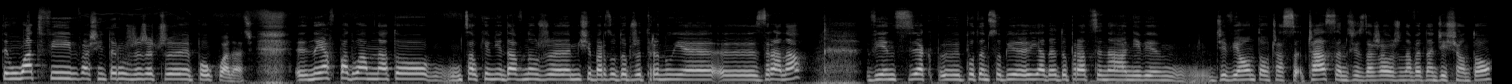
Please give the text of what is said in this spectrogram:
tym łatwiej właśnie te różne rzeczy poukładać. No ja wpadłam na to całkiem niedawno, że mi się bardzo dobrze trenuje z rana. Więc jak y, potem sobie jadę do pracy na, nie wiem, dziewiątą, czas, czasem się zdarzało, że nawet na dziesiątą,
